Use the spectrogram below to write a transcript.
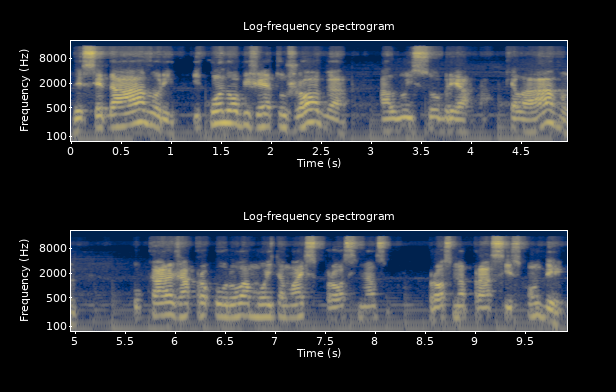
descer da árvore, e quando o objeto joga a luz sobre a, aquela árvore, o cara já procurou a moita mais próxima próxima para se esconder.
